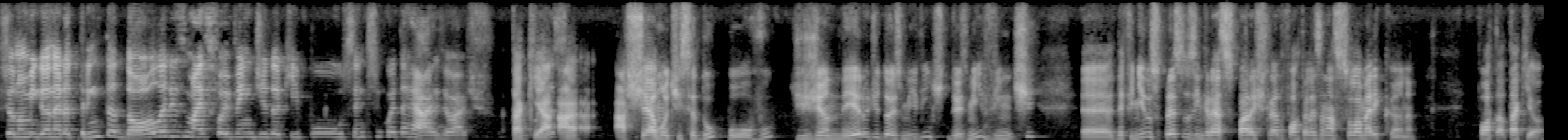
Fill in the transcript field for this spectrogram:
Se eu não me engano, era 30 dólares, mas foi vendido aqui por 150 reais, eu acho. Tá aqui, a, assim. a, achei a notícia do Povo de janeiro de 2020, 2020 é, definindo os preços dos ingressos para a estreia do Fortaleza na Sul-Americana. Tá aqui, ó.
